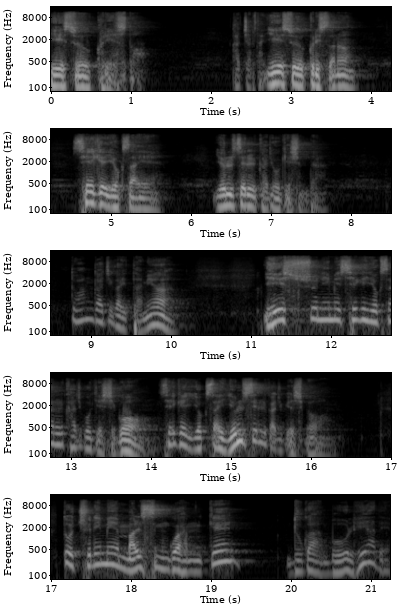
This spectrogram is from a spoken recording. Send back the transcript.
예수 그리스도. 같이 합시다. 예수 그리스도는 세계 역사의 열쇠를 가지고 계신다. 또 한 가지가 있다면 예수님이 세계 역사를 가지고 계시고 세계 역사의 열쇠를 가지고 계시고 또 주님의 말씀과 함께 누가 뭘 해야 돼요?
